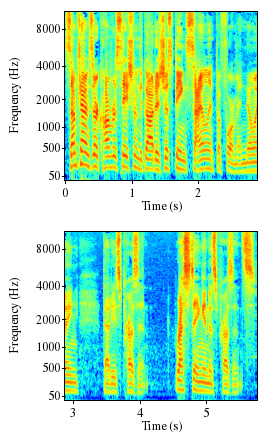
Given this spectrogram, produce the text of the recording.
Sometimes our conversation with God is just being silent before Him and knowing that He's present, resting in His presence.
